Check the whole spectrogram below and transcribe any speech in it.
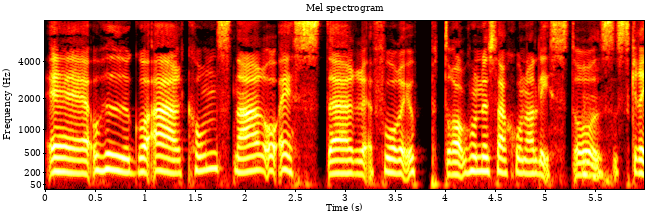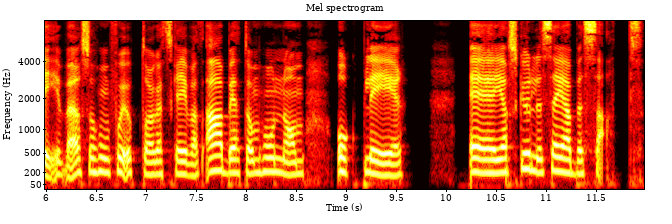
Eh, och Hugo är konstnär och Ester får i uppdrag, hon är så journalist och Mm. skriver, så hon får i uppdrag att skriva ett arbete om honom och blir, eh, jag skulle säga besatt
